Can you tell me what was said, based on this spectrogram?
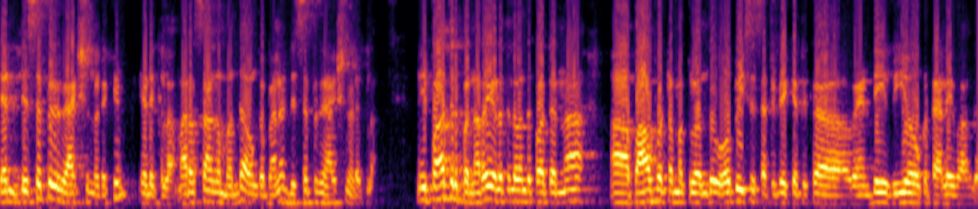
then disciplinary action வரைக்கும் எடுக்கலாம். அரசாங்கம் வந்து அவங்க மேல டிசிப்ளினரி ஆக்ஷன் எடுக்கலாம். நீ பார்த்திருப்ப நிறைய இடத்துல வந்து பாத்தீங்கன்னா பாவப்பட்ட மக்கள் வந்து ஓபிசி சர்டிபிகேட்டுக்கு வேண்டி விஓ கிட்ட அலைவாங்க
